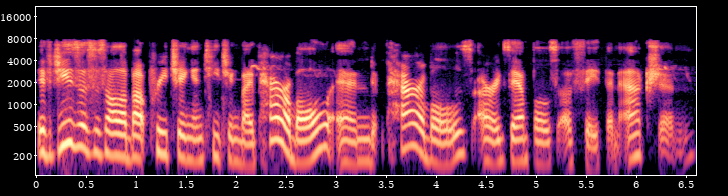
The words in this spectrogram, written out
if Jesus is all about preaching and teaching by parable, and parables are examples of faith in action,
